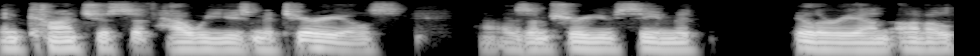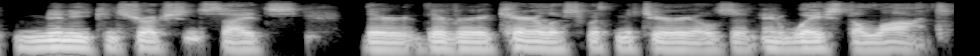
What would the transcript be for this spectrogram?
and conscious of how we use materials. Uh, as I'm sure you've seen, Hilary, on, on a, many construction sites, they're they're very careless with materials and, and waste a lot.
